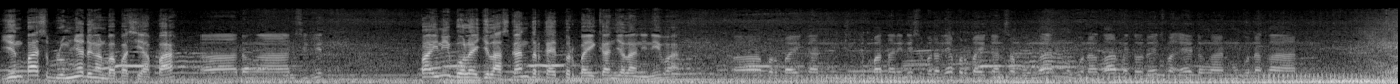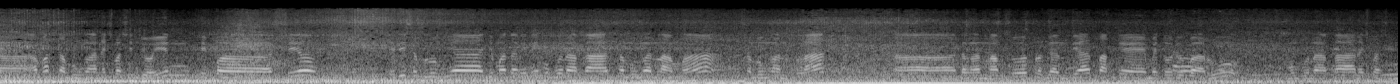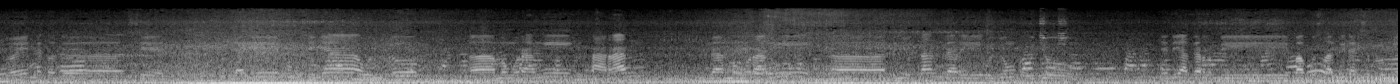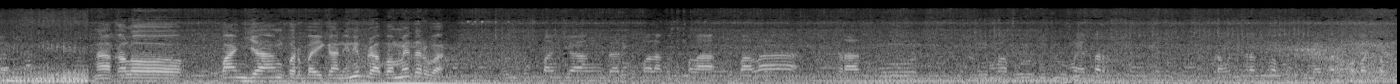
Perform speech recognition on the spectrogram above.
izin Pak sebelumnya dengan Bapak siapa? Uh, dengan Sigit. Pak ini boleh jelaskan terkait perbaikan jalan ini Pak? Uh, perbaikan jembatan ini sebenarnya perbaikan sambungan menggunakan metode eh, dengan menggunakan uh, apa sambungan expansion joint tipe seal. Jadi sebelumnya jembatan ini menggunakan sambungan lama, sambungan plat uh, dengan maksud pergantian pakai metode baru menggunakan expansion joint metode seal. Jadi fungsinya untuk uh, mengurangi getaran dan mengurangi uh, denyutan dari ujung ke ujung. Jadi agar lebih bagus lagi dari sebelumnya. Nah kalau panjang perbaikan ini berapa meter Pak? Untuk panjang dari kepala ke kepala kepala 157 meter kurang lebih 157 meter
